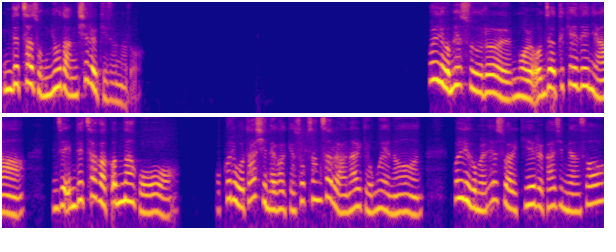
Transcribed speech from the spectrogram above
임대차 종료 당시를 기준으로 권리금 회수를 뭘 언제 어떻게 해야 되냐 이제 임대차가 끝나고 어, 그리고 다시 내가 계속 상사를 안 할 경우에는 권리금을 회수할 기회를 가지면서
